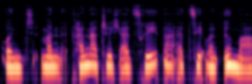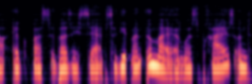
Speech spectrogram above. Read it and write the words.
Und man kann natürlich als Redner erzählt man immer irgendwas über sich selbst, da gibt man immer irgendwas preis und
